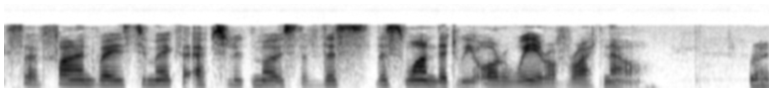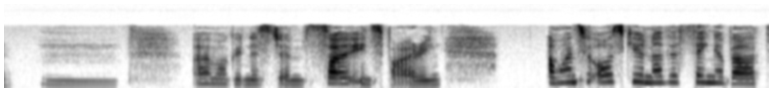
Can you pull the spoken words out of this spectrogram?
so find ways to make the absolute most of this this one that we are aware of right now. Right. Mm. Oh my goodness, Jim, so inspiring. I want to ask you another thing about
